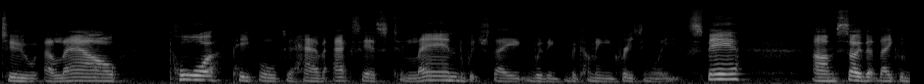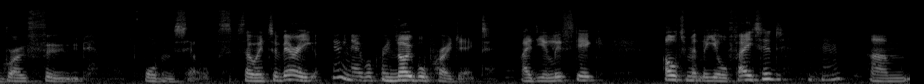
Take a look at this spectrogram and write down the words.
to allow poor people to have access to land which they was becoming increasingly spare um, so that they could grow food for themselves. So it's a very Very noble project. noble project, idealistic, ultimately ill-fated. Um,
